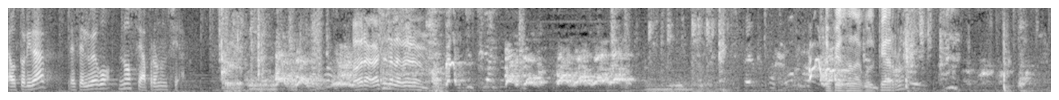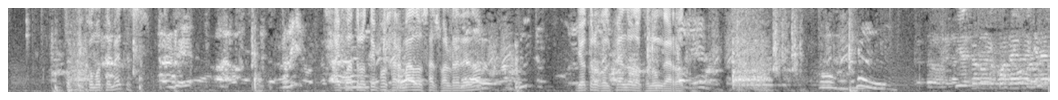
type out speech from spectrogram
La autoridad, desde luego, no se ha pronunciado. Ahora, agáchese a la Empiezan a golpearlo. ¿Y cómo te metes? Hay cuatro tipos armados a su alrededor y otro golpeándolo con un garrote. ¿Y ese Rubén Correa de quién es,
